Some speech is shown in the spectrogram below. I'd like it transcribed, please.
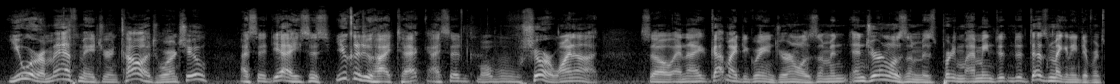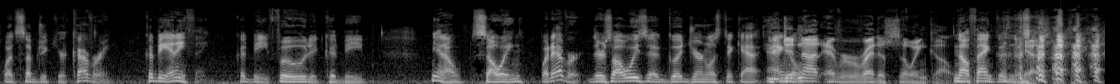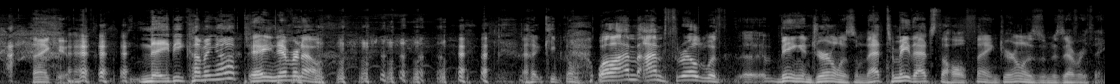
"You were a math major in college, weren't you?" I said, "Yeah." He says, "You can do high tech." I said, "Well, sure, why not?" So, and I got my degree in journalism, and, and journalism is pretty. I mean, it, it doesn't make any difference what subject you're covering. Could be anything. Could be food. It could be you know, sewing, whatever. There's always a good journalistic a- You angle. did not ever write a sewing column. No, thank goodness. Yes. Thank you. Maybe coming up. yeah, you never know. Keep going. Well, I'm I'm thrilled with uh, being in journalism. That to me, that's the whole thing. Journalism is everything.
